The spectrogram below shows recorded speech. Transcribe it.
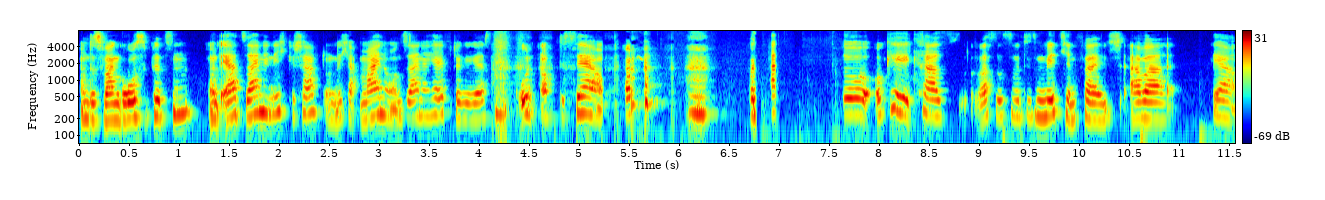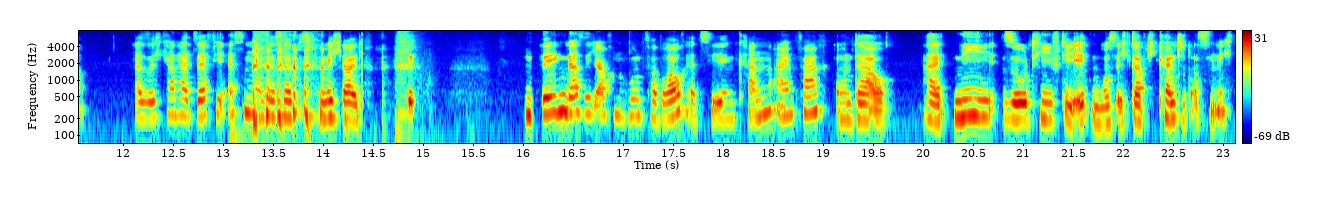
und es waren große Pizzen und er hat seine nicht geschafft und ich habe meine und seine Hälfte gegessen und noch Dessert und, und so, okay, krass, was ist mit diesem Mädchen falsch? Aber ja, also ich kann halt sehr viel essen und deshalb ist für mich halt ein Segen, dass ich auch einen hohen Verbrauch erzielen kann einfach und da auch halt nie so tief diäten muss. Ich glaube, ich könnte das nicht.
